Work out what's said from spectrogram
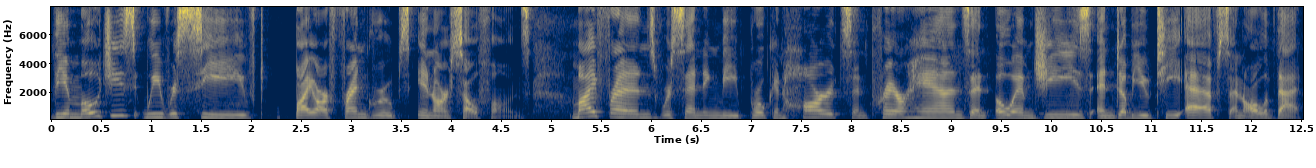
the emojis we received by our friend groups in our cell phones. My friends were sending me broken hearts and prayer hands and OMGs and WTFs and all of that.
